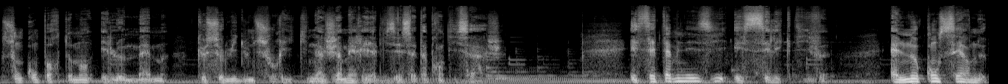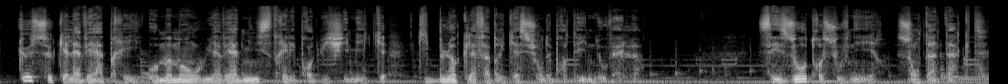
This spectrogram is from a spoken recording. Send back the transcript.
son comportement est le même que celui d'une souris qui n'a jamais réalisé cet apprentissage. Et cette amnésie est sélective. Elle ne concerne que ce qu'elle avait appris au moment où lui avait administré les produits chimiques qui bloquent la fabrication de protéines nouvelles. Ses autres souvenirs sont intacts.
